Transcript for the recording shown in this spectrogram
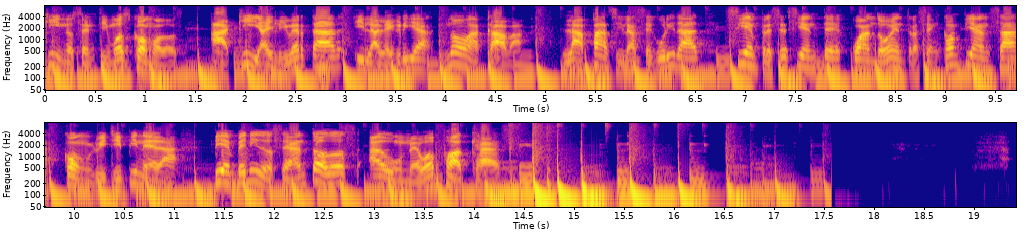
Aquí nos sentimos cómodos, aquí hay libertad y la alegría no acaba. La paz y la seguridad siempre se siente cuando entras en confianza con Luigi Pineda. Bienvenidos sean todos a un nuevo podcast.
